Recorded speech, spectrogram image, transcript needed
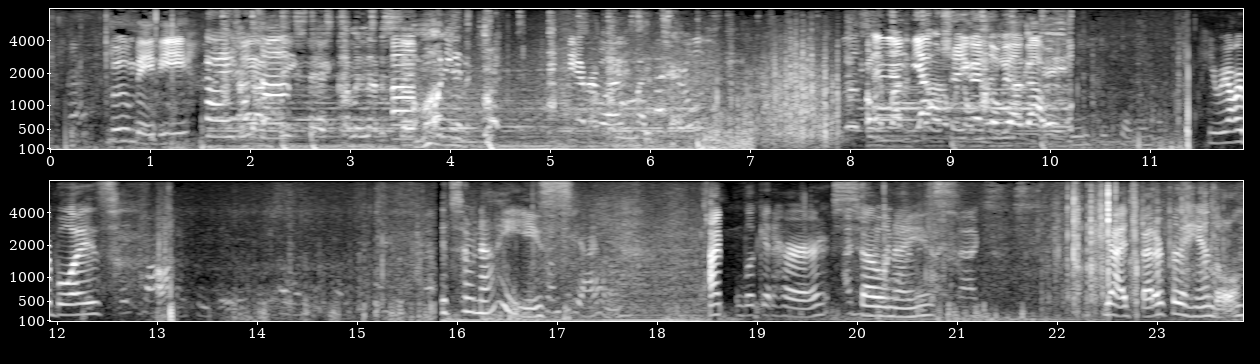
Boom, baby. Guys, what's up? Um, Hey, everyone. And then, yeah, we'll show you guys what we all got. Here we are, boys. It's so nice. I look at her, so nice. Yeah, it's better for the handle.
